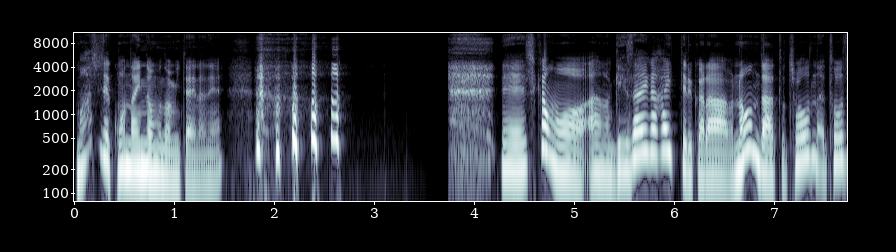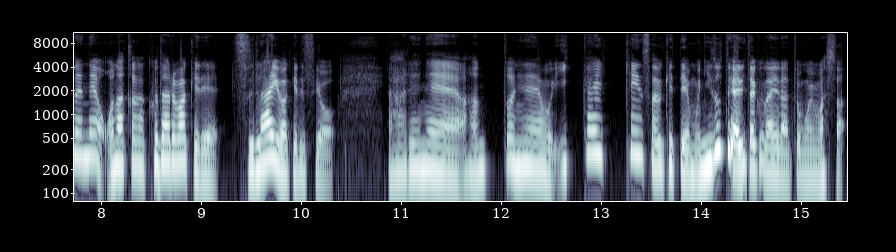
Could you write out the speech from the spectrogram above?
マジでこんなに飲むの？みたいなね。で、しかも、あの、下剤が入ってるから、飲んだ後、ちょう当然ね、お腹が下るわけで、辛いわけですよ。あれね、本当にね、もう一回検査受けて、もう二度とやりたくないなって思いました。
